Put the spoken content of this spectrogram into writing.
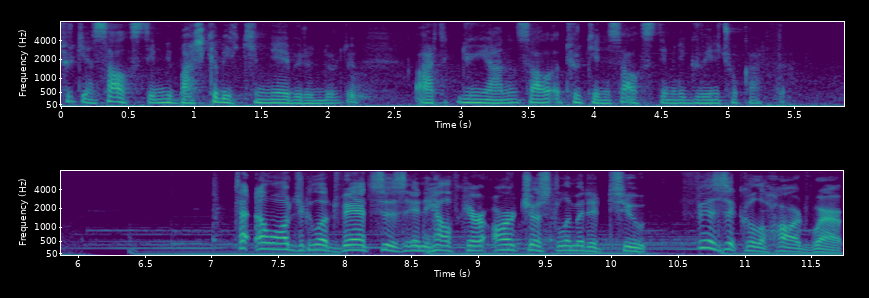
Türkiye'nin sağlık sistemini başka bir kimliğe büründürdü. Artık dünyanın, Türkiye'nin sağlık sistemine güveni çok arttı. Technological advances in healthcare aren't just limited to physical hardware.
